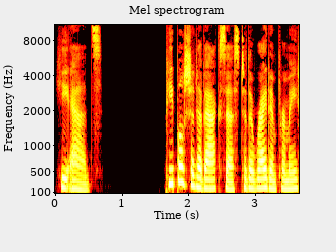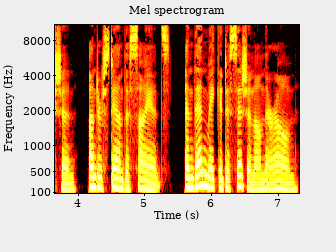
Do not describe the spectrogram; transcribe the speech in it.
he adds. People should have access to the right information, understand the science, and then make a decision on their own.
